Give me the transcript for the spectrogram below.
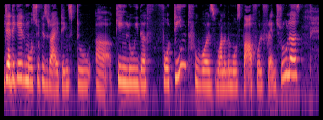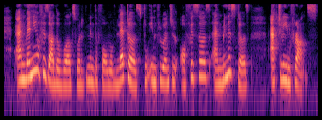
dedicated most of his writings to uh, King Louis XIV, who was one of the most powerful French rulers, and many of his other works were written in the form of letters to influential officers and ministers, actually in France.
